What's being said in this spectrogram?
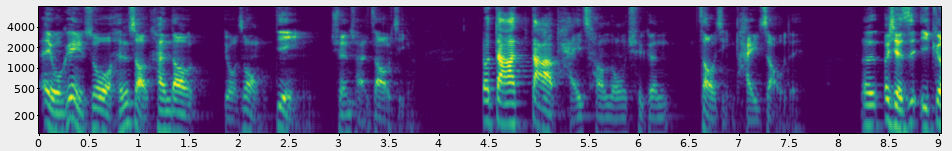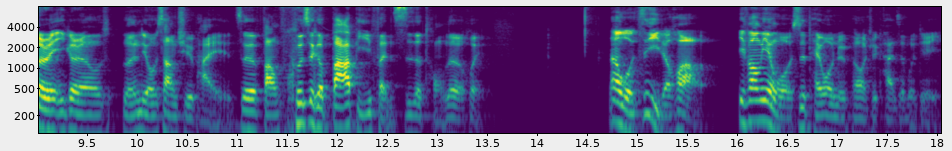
哎，我跟你说，我很少看到有这种电影宣传造景，要大家大排长龙去跟造景拍照的。呃，而且是一个人一个人轮流上去拍，这仿佛这个芭比粉丝的同乐会。那我自己的话，一方面我是陪我女朋友去看这部电影。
